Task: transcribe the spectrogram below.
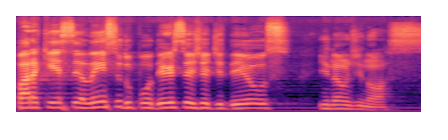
para que a excelência do poder seja de Deus e não de nós.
